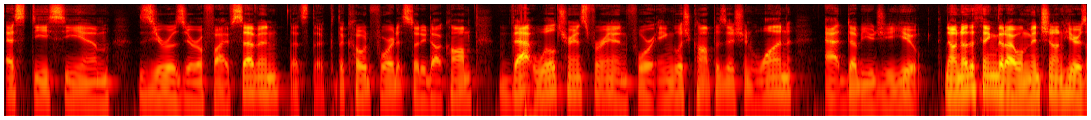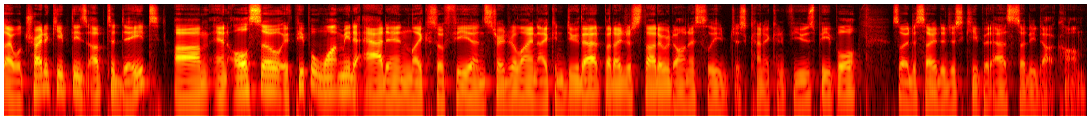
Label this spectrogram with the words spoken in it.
SDCM 0057, that's the, the code for it at study.com, that will transfer in for English Composition 1 at WGU. Now, another thing that I will mention on here is I will try to keep these up to date. Um, and also, if people want me to add in like Sophia and Straighterline, I can do that. But I just thought it would honestly just kind of confuse people. So I decided to just keep it as study.com.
